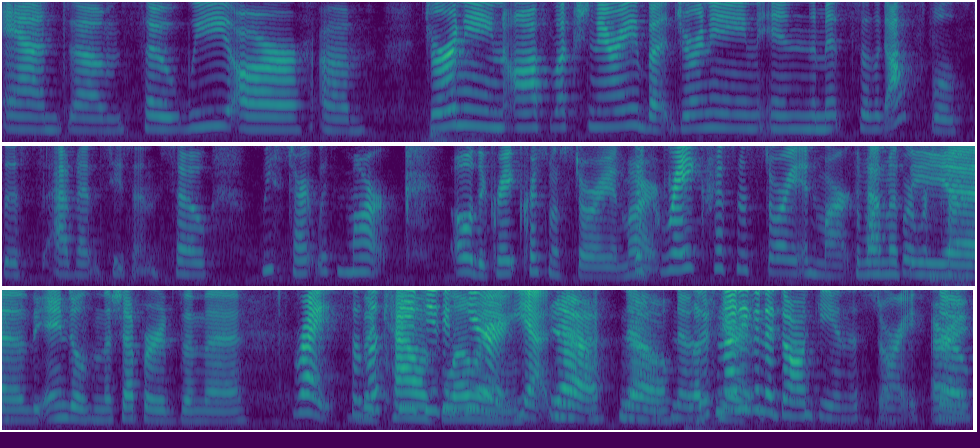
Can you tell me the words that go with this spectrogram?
And um, so we are um, journeying off lectionary, but journeying in the midst of the Gospels this Advent season. So we start with Mark, Oh, the great Christmas story in Mark. the great Christmas story in Mark. the one That's with where the uh, the angels and the shepherds and the right. So the let's see if you can hear it. Yeah, Yeah, no, no, no, no. There's not it. even a donkey in this story. So. right.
